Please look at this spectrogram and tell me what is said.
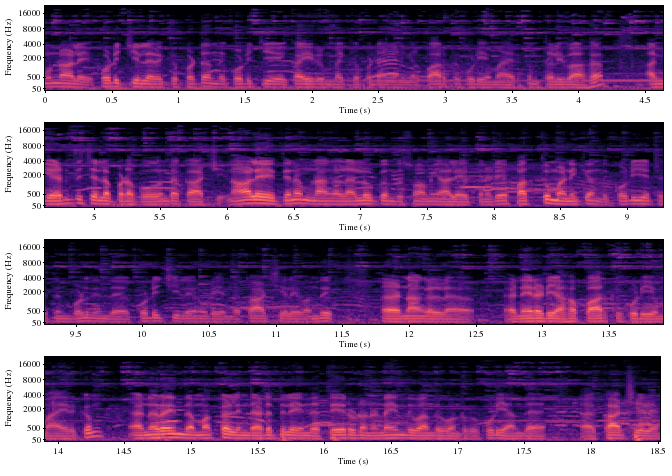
முன்னாலே கொடிச்சியில் வைக்கப்பட்டு அந்த கொடிச்சி கயிறு வைக்கப்பட்ட நீங்கள் பார்க்கக்கூடியமா இருக்கும் தெளிவாக. அங்கே எடுத்து செல்லப்பட போகின்ற காட்சி. நாளைய தினம் நாங்கள் நல்லூர்கந்து சுவாமி ஆலயத்தினுடைய பத்து மணிக்கு அந்த கொடியேற்றத்தின் பொழுது இந்த கொடிச்சியிலினுடைய இந்த காட்சிகளை வந்து நாங்கள் நேரடியாக பார்க்கக்கூடியமா இருக்கும். நிறைந்த மக்கள் இந்த இடத்துல இந்த தேருடன் இணைந்து வந்து கொண்டிருக்கக்கூடிய அந்த காட்சிகளை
